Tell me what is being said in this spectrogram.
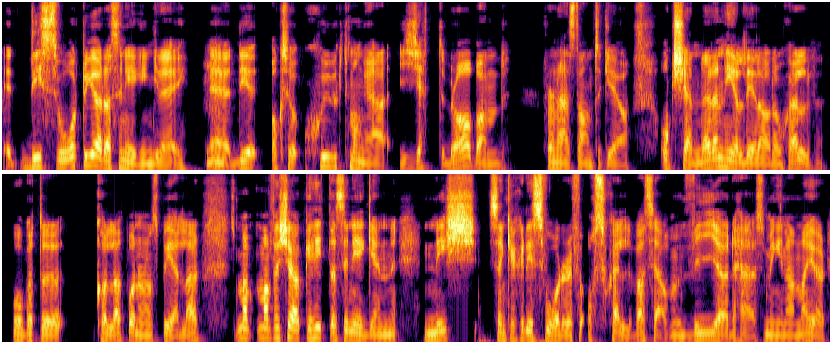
Eh, det är svårt att göra sin egen grej. Eh, det är också sjukt många jättebra band från den här stan tycker jag. Och känner en hel del av dem själv. Och har gått och kollat på när de spelar. Man, man försöker hitta sin egen nisch. Sen kanske det är svårare för oss själva att säga, men vi gör det här som ingen annan gör.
